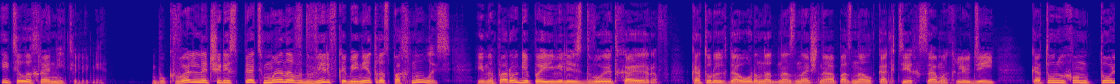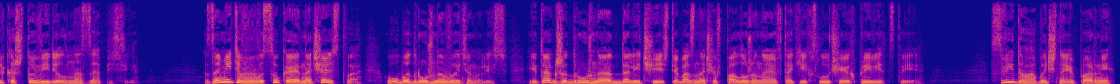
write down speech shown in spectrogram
и телохранителями. Буквально через пять мэнов дверь в кабинет распахнулась, и на пороге появились двое тхаэров, которых Даорн однозначно опознал как тех самых людей, которых он только что видел на записи. Заметив высокое начальство, оба дружно вытянулись и также дружно отдали честь, обозначив положенное в таких случаях приветствие. С виду обычные парни,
